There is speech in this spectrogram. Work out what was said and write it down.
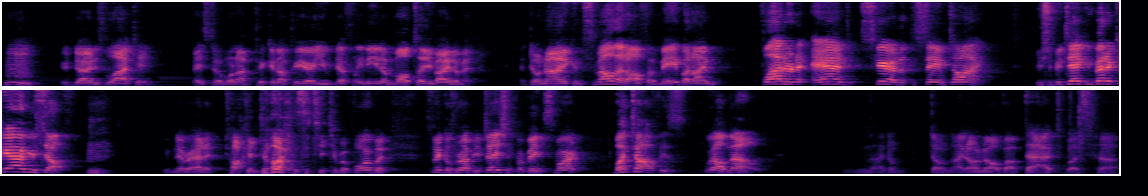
Hmm, your diet is lacking. Based on what I'm picking up here, you definitely need a multivitamin. I don't know how you can smell that off of me, but I'm flattered and scared at the same time. You should be taking better care of yourself. You've never had a talking dog as a teacher before, but Sprinkle's reputation for being smart but tough is well known. I don't don't I don't know about that, but uh,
